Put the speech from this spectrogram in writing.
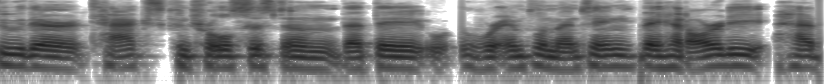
to their tax control system that they were implementing, they had already had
